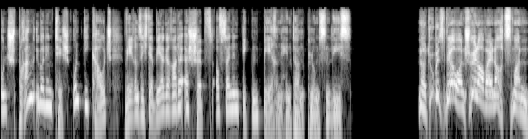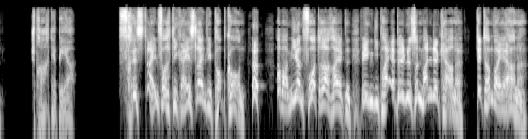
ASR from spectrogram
und sprang über den Tisch und die Couch, während sich der Bär gerade erschöpft auf seinen dicken Bärenhintern plumpsen ließ. Na, du bist mir aber ein schöner Weihnachtsmann, sprach der Bär. Frisst einfach die Geißlein wie Popcorn, aber mir einen Vortrag halten wegen die paar Äppelnüsse und Mandelkerne. Das haben wir gerne.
